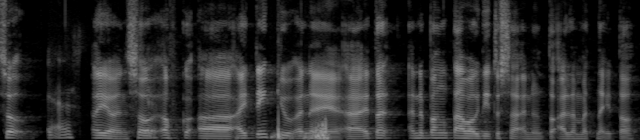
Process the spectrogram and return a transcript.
So, Yes. ayun. So, of co- uh, I think you, ano eh, uh, ito, ano bang tawag dito sa, ano to, alamat na ito?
